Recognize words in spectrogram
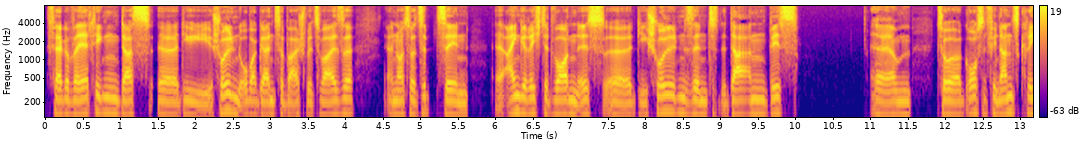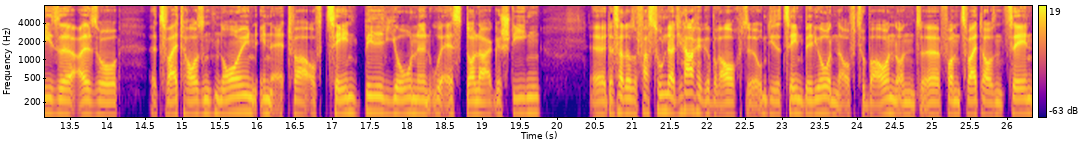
vergewaltigen, dass äh, die Schuldenobergrenze beispielsweise äh, 1917 äh, eingerichtet worden ist. Äh, die Schulden sind dann bis ähm, zur großen Finanzkrise, also 2009 äh, in etwa auf 10 Billionen US-Dollar gestiegen das hat also fast 100 Jahre gebraucht, äh, um diese 10 Billionen aufzubauen. Und äh, von 2010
